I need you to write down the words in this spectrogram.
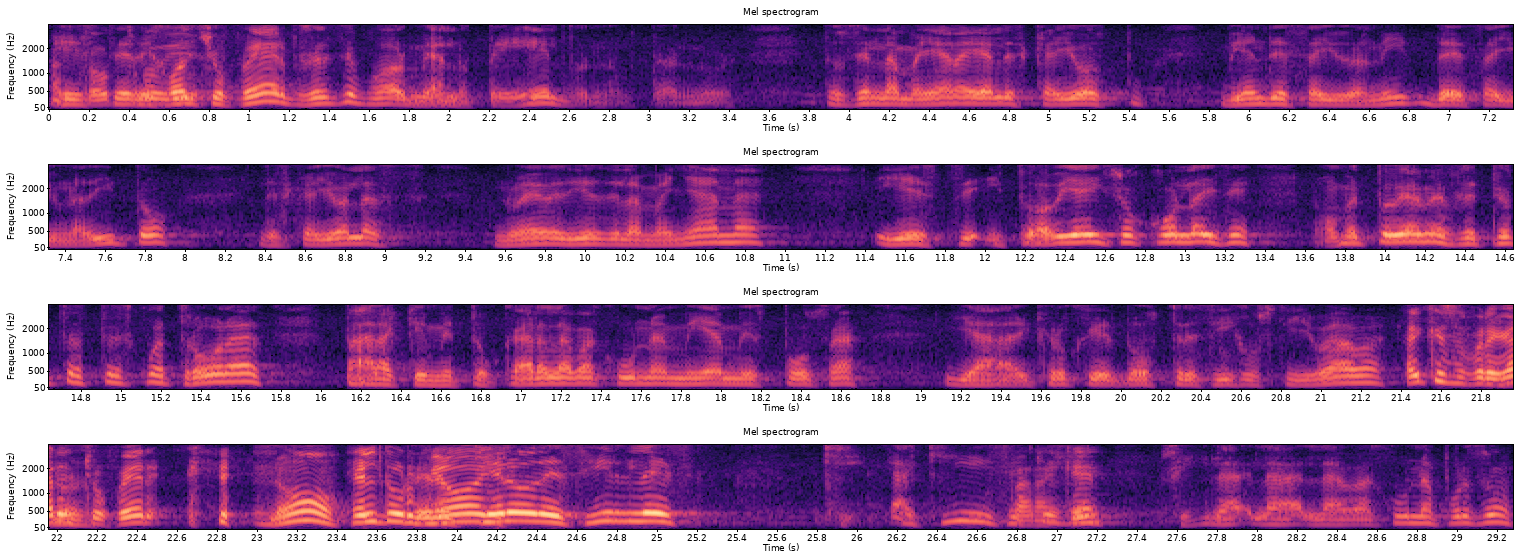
este, dejó al chofer, pues él se fue a dormir al hotel. Pues, Entonces en la mañana ya les cayó bien desayunadito, les cayó a las 9, 10 de la mañana y, este, y todavía hizo cola, dice, no, me, todavía me fleté otras 3, 4 horas para que me tocara la vacuna mía, mi esposa, ya creo que dos, tres hijos que llevaba. Hay que se fregar el chofer. No, él durmió. Pero quiero decirles que aquí se quejan, sí, la, la, vacuna, por eso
